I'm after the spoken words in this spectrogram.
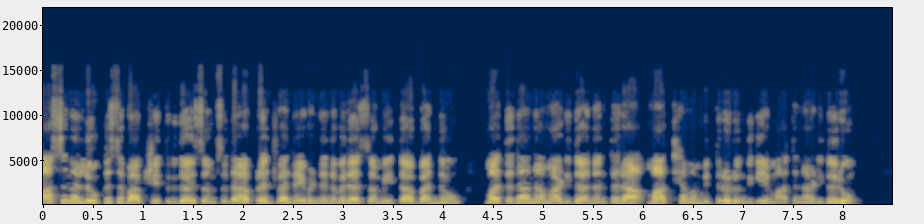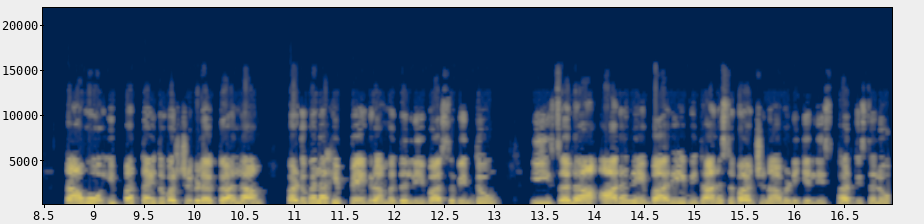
ಹಾಸನ ಲೋಕಸಭಾ ಕ್ಷೇತ್ರದ ಸಂಸದ ಪ್ರಜ್ವಲ್ ರೇವಣ್ಣನವರ ಸಮೇತ ಬಂದು ಮತದಾನ ಮಾಡಿದ ನಂತರ ಮಾಧ್ಯಮ ಮಿತ್ರರೊಂದಿಗೆ ಮಾತನಾಡಿದರು. ತಾವು ಇಪ್ಪತ್ತೈದು ವರ್ಷಗಳ ಕಾಲ ಪಡುವಲಹಿಪ್ಪೆ ಗ್ರಾಮದಲ್ಲಿ ವಾಸವಿದ್ದು, ಈ ಸಲ ಆರನೇ ಬಾರಿ ವಿಧಾನಸಭಾ ಚುನಾವಣೆಯಲ್ಲಿ ಸ್ಪರ್ಧಿಸಲು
